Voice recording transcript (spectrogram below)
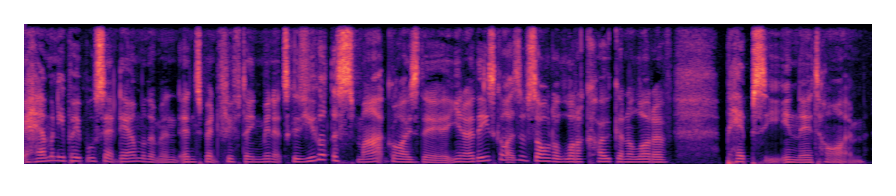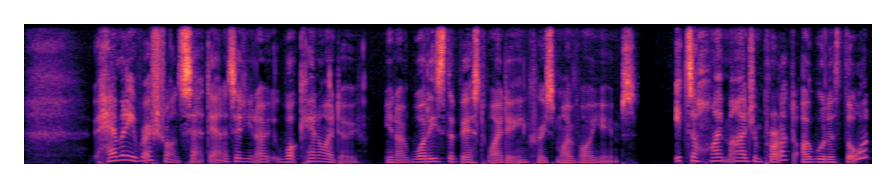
how many people sat down with them and, and spent 15 minutes? Because you got the smart guys there. You know, these guys have sold a lot of Coke and a lot of Pepsi in their time. how many restaurants sat down and said, you know, what can I do? You know, what is the best way to increase my volumes? It's a high margin product, I would have thought.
